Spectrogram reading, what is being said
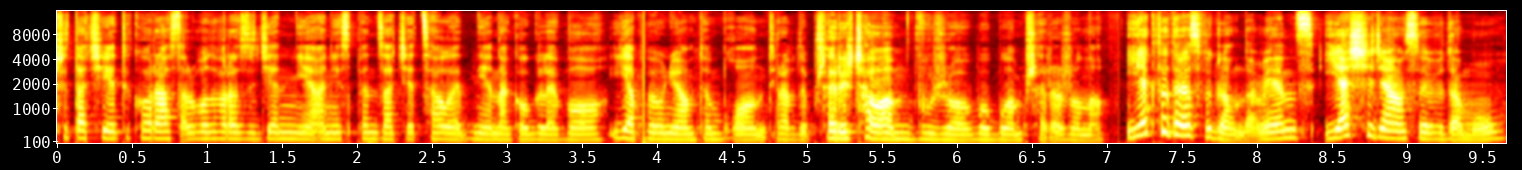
czytacie je tylko raz albo dwa razy dziennie, a nie spędzacie całe dnie na Google, bo ja pełniłam ten błąd. Naprawdę przeryczałam dużo, bo byłam przerażona. I jak to teraz wygląda? Więc ja siedziałam sobie w domu,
